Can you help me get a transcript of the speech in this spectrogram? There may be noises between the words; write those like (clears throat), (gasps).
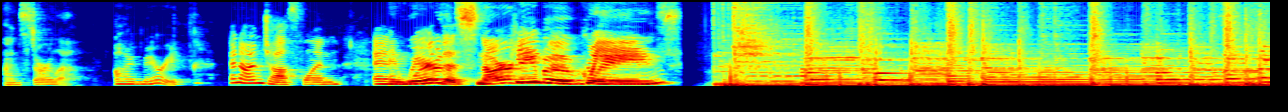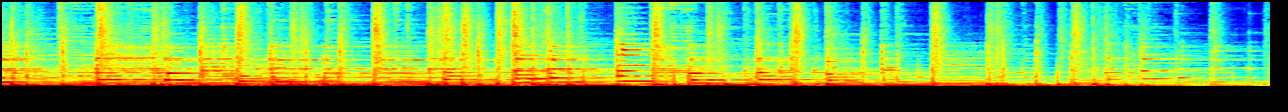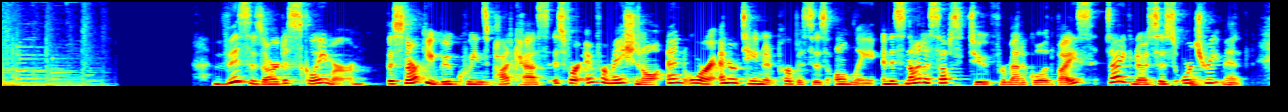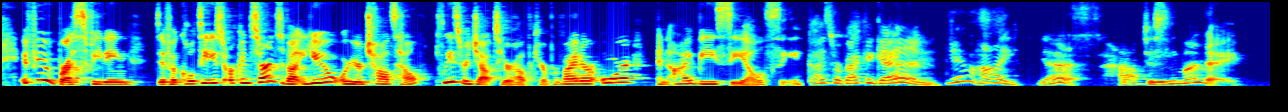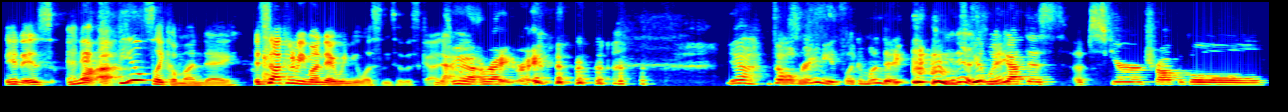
I'm Starla. I'm Mary. And I'm Jocelyn. And, we're, the Snarky Boob Queens. This is our disclaimer. The Snarky Boob Queens podcast is for informational and or entertainment purposes only and is not a substitute for medical advice, diagnosis, or treatment. If you have breastfeeding difficulties or concerns about you or your child's health, please reach out to your healthcare provider or an IBCLC. Guys, we're back again. Yeah, hi. Yes. Happy Just- Monday. It is, and For it us. feels like a Monday. It's not going to be Monday when you listen to this, guys. No. Yeah, right, right. (laughs) yeah, it's all This is- rainy. It's like a Monday. It (clears throat) is. Excuse And we've me. got this obscure tropical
